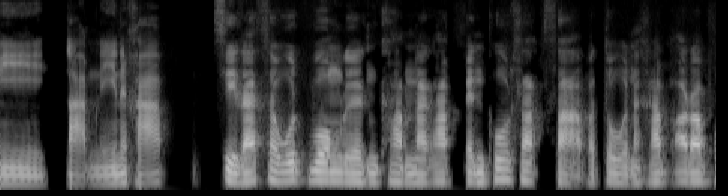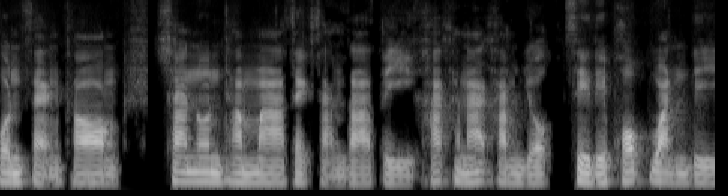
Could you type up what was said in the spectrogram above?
มีตามนี้นะครับ ศิรัสวุฒิวงเรือนคำนะครับ เป็นผู้รักษาประตูนะครับ อรพลแสงทอง ชานนท์ธรรมาเสกสรรราตีคัคณะคำยกสิริภพวันดี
